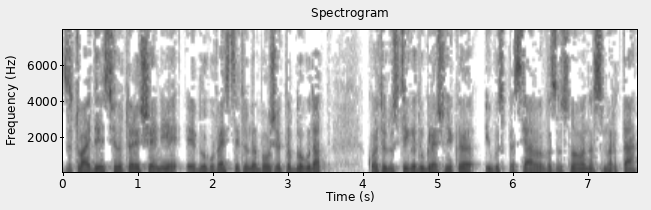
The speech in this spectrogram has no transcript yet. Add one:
Затова единственото решение е благовестието на Божията благодат, което достига до грешника и го спасява възоснова на смъртта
